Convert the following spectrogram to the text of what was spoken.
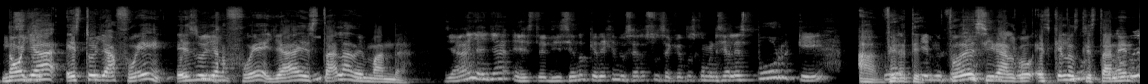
No, ya, esto ya fue, eso ya fue, ya está la demanda. Ya, ya, ya, este, diciendo que dejen de usar sus secretos comerciales porque... Ah, espérate, ¿puedo decir algo? Es que los que están en voy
